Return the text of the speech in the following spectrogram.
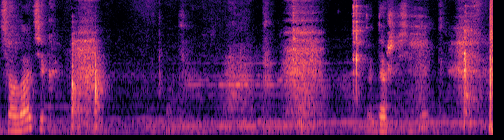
Салатик. Вот. Даша сидит. Да.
